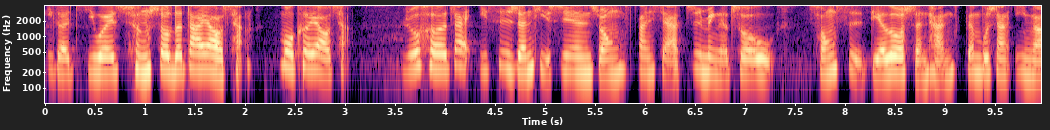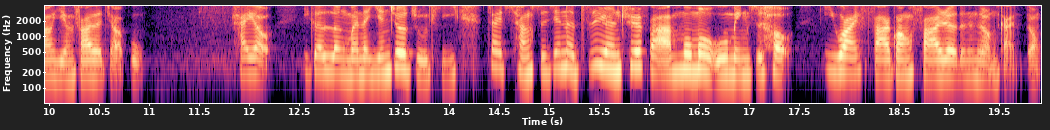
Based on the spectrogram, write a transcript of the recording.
一个极为成熟的大药厂——默克药厂。如何在一次人体试验中犯下致命的错误，从此跌落神坛，跟不上疫苗研发的脚步？还有一个冷门的研究主题，在长时间的资源缺乏、默默无名之后，意外发光发热的那种感动。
